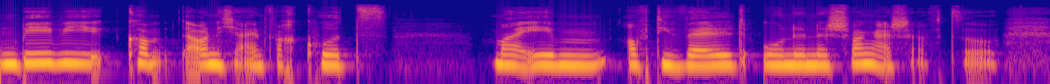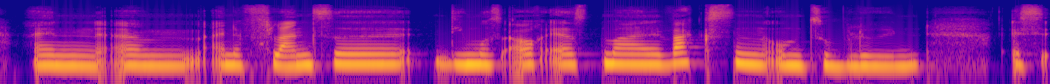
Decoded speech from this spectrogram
ein Baby kommt auch nicht einfach kurz mal eben auf die Welt ohne eine Schwangerschaft. So ein, ähm, eine Pflanze, die muss auch erst mal wachsen, um zu blühen. Es,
